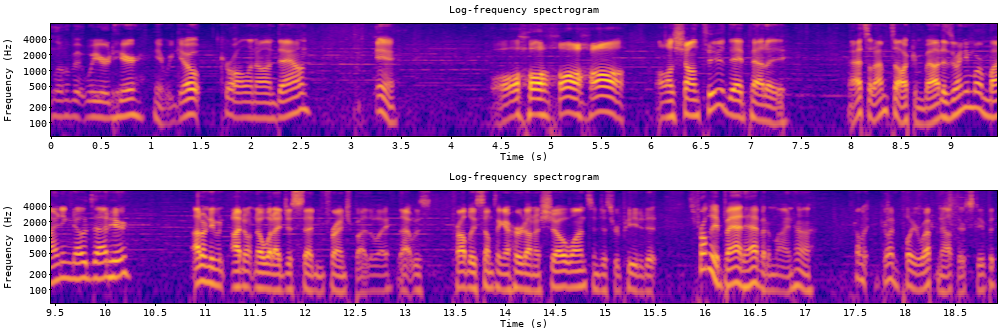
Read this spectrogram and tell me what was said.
A little bit weird here. Here we go. Crawling on down. Eh. Oh ho ho ho. Enchanté de Paris. That's what I'm talking about. Is there any more mining nodes out here? I don't even I don't know what I just said in French by the way. That was probably something I heard on a show once and just repeated it. It's probably a bad habit of mine, huh? Probably go ahead and pull your weapon out there, stupid.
